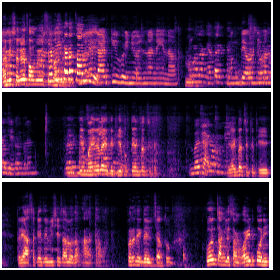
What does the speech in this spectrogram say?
आम्ही सगळे फॉर्म व्यवस्थित भरले लाडकी बहीण योजना नाही ना. मग देवाने मला हे दिलं ना. ते- ते महिन्याला येते हे फक्त एकदाच येते. बस झालं. एकदाच येते ते. तरी असा काहीतरी विषय चालू होता. हा थांबा. परत एकदा विचारतो. कोण चांगले सांग? वाईट कोण आहे?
